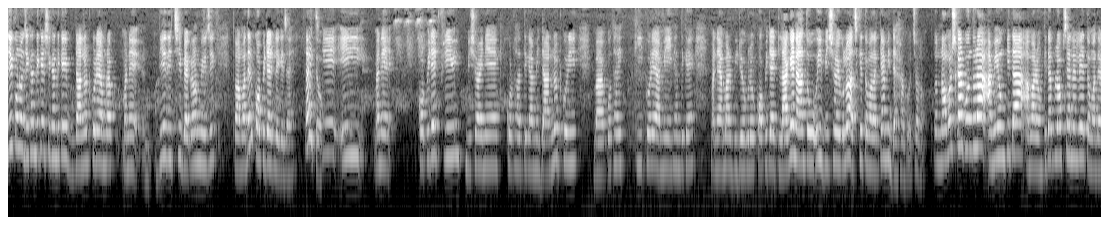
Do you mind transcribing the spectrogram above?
যে কোনো যেখান থেকে সেখান থেকে ডাউনলোড করে আমরা মানে দিয়ে দিচ্ছি ব্যাকগ্রাউন্ড মিউজিক তো আমাদের কপিরাইট লেগে যায়। তাই তো? এই মানে কপিরাইট ফ্রি বিষয় নিয়ে কোথা থেকে আমি ডাউনলোড করি বা কোথায় কি করে আমি এখান থেকে মানে আমার ভিডিওগুলো কপিরাইট লাগে না, তো ওই বিষয়গুলো আজকে তোমাদেরকে আমি দেখাবো। চলো। তো নমস্কার বন্ধুরা, আমি অঙ্কিতা। আমার অঙ্কিতা ব্লগ চ্যানেলে তোমাদের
